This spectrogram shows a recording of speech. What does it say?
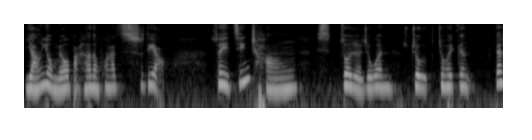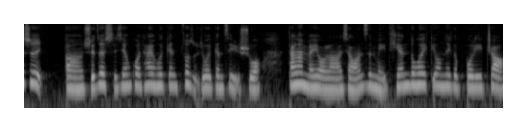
羊有没有把他的花吃掉？所以经常作者就问，就就会跟，但是嗯，随着时间过，他又会跟作者就会跟自己说，当然没有了。小王子每天都会用那个玻璃罩，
